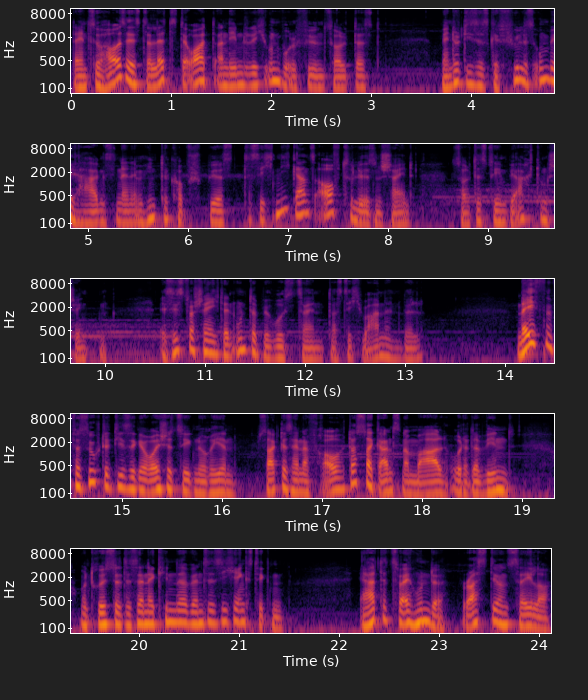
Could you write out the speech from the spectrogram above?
Dein Zuhause ist der letzte Ort, an dem du dich unwohl fühlen solltest. Wenn du dieses Gefühl des Unbehagens in deinem Hinterkopf spürst, das sich nie ganz aufzulösen scheint, solltest du ihm Beachtung schenken. Es ist wahrscheinlich dein Unterbewusstsein, das dich warnen will. Nathan versuchte diese Geräusche zu ignorieren, sagte seiner Frau, das sei ganz normal oder der Wind, und tröstete seine Kinder, wenn sie sich ängstigten. Er hatte zwei Hunde, Rusty und Sailor.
